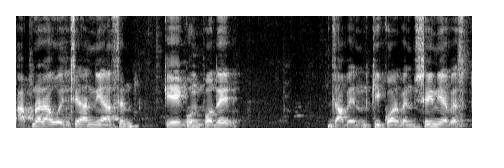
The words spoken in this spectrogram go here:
আপনারা ওই চেহার নিয়ে আসেন, কে কোন পদে যাবেন, কি করবেন, সেই নিয়ে ব্যস্ত।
